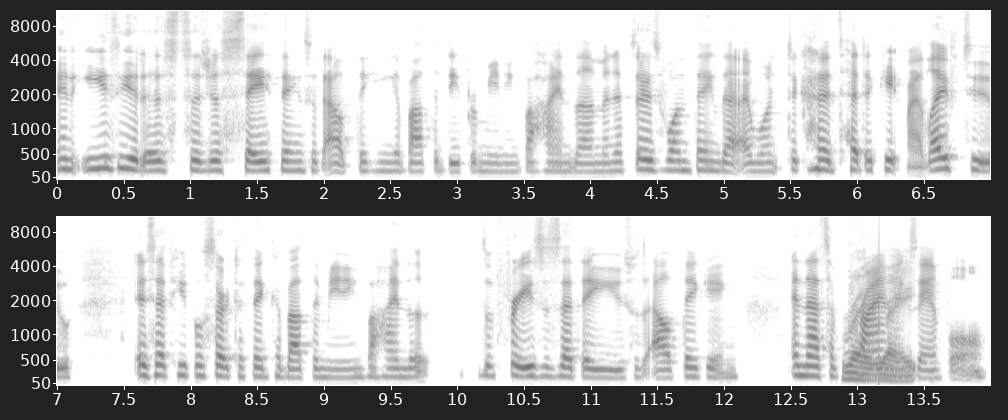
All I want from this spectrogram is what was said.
and easy it is to just say things without thinking about the deeper meaning behind them. And if there's one thing that I want to kind of dedicate my life to, is that people start to think about the meaning behind the the phrases that they use without thinking. And that's a prime right. example.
